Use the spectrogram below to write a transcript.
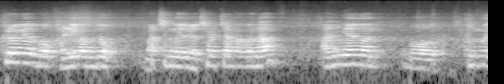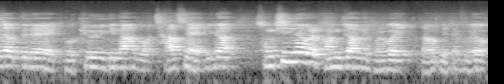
그러면 뭐 관리 감독 마찬가지로 철저하거나 아니면은 뭐 근무자들의 뭐 교육이나 뭐 자세 이런 정신력을 강조하는 결과가 나오게 되고요.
